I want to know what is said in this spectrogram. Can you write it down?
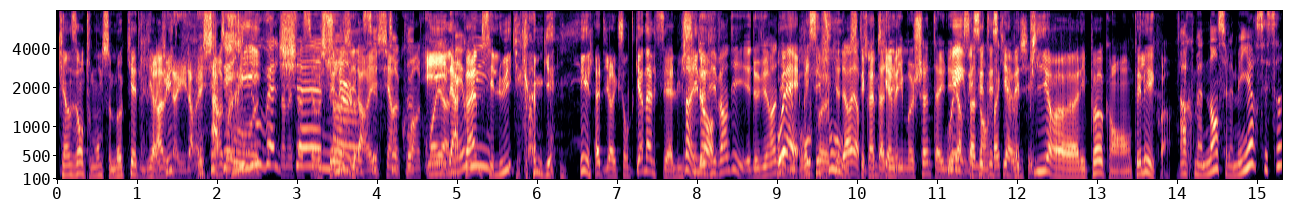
15 ans, tout le monde se moquait de Direct Ah, mais 8. là, il a réussi un C'était coup. une nouvelle Non, mais ça, c'est autre chaîne, chose, Il a c'est réussi un coup total- Et il incroyable. a Mais quand même, oui. c'est lui qui a quand même gagné la direction de Canal, c'est Non, et hallucinant. de Vivendi, et de Vivendi, Ouais, du mais groupe c'est euh, fou, qui est derrière, c'était parce quand que même t'as ce qu'il y avait- Dailymotion, t'as oui, mais Universal dans c'était le ce qu'il y paquet avait de aussi. pire euh, à l'époque en télé, quoi. Alors que maintenant, c'est la meilleure, c'est ça?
